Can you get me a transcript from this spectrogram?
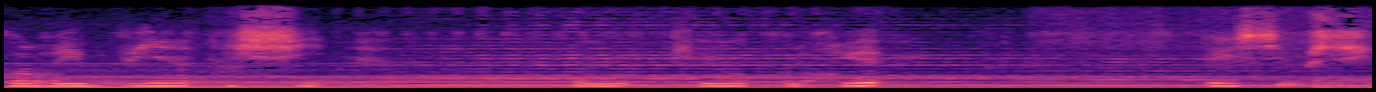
Colorier bien ici. Colorier. Et ici aussi.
